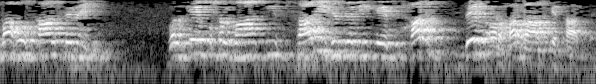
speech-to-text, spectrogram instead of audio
ماہ و سال سے نہیں، بلکہ مسلمان کی ساری زندگی کے ہر دن اور ہر رات کے ساتھ ہے۔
